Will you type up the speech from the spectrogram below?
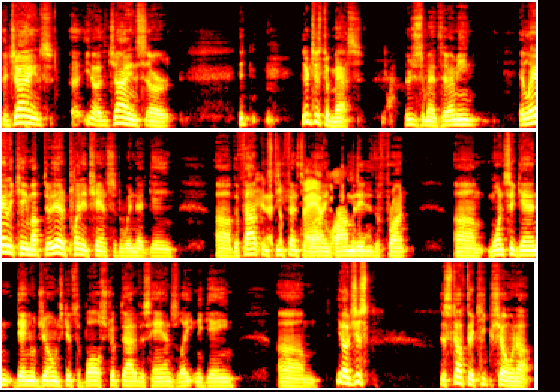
the Giants. Uh, you know, the Giants are they're just a mess. Yeah. They're just a mess. I mean, Atlanta came up there; they had plenty of chances to win that game. Uh, the Falcons' yeah, defensive line loss. dominated the front. Um, once again, Daniel Jones gets the ball stripped out of his hands late in the game. Um, you know, just the stuff that keeps showing up.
